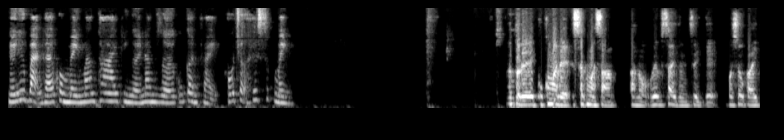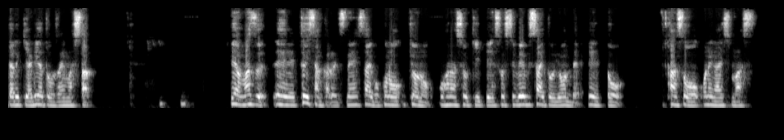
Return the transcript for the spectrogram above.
Nếu như bạn gái của mình mang thai thì người nam giới cũng cần phải hỗ trợ hết sức mình. ということで、ここまで佐久間さん、あの、ウェブサイトについてご紹介いただきありがとうございました。 では、まず、えー、トゥイさんからですね、最後、この今日のお話を聞いて、そしてウェブサイトを読んで、えっ、と、感想をお願いします。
